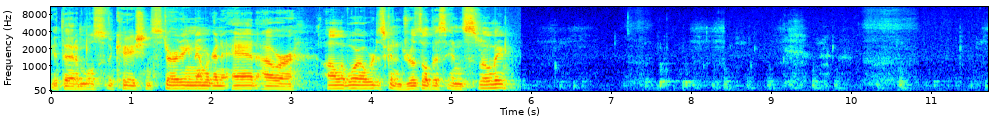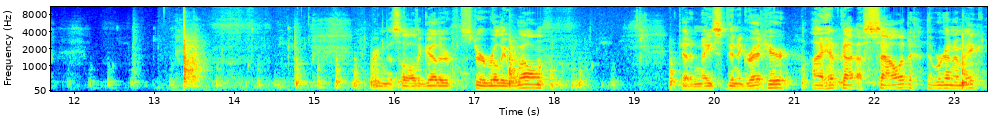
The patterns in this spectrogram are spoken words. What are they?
get that emulsification starting, then we're going to add our olive oil. We're just going to drizzle this in slowly. Bring this all together, stir really well. Got a nice vinaigrette here. I have got a salad that we're gonna make.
